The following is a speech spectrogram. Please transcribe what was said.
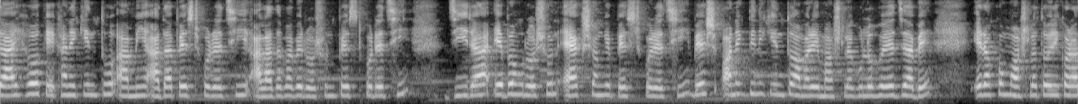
যাই হোক, এখানে কিন্তু আমি আদা পেস্ট করেছি, আলাদাভাবে রসুন পেস্ট করেছি, জিরা এবং রসুন একসঙ্গে পেস্ট করেছি। বেশ অনেক দিনই কিন্তু আমার এই মশলাগুলো হয়ে যাবে। এরকম মশলা তৈরি করা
